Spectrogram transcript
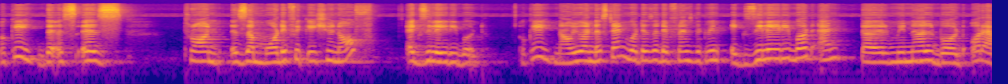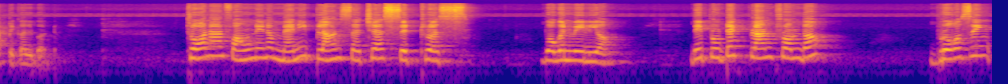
okay this is thorn is a modification of axillary bird. Okay now you understand what is the difference between axillary bird and terminal bird or apical bird. Thorn are found in many plants such as citrus bougainvillea. They protect plant from the browsing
